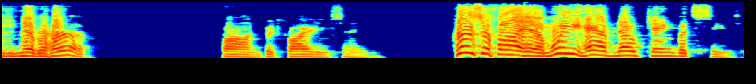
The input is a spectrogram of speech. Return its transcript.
Never heard of. Or on Good Friday saying, Crucify him! We have no king but Caesar.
